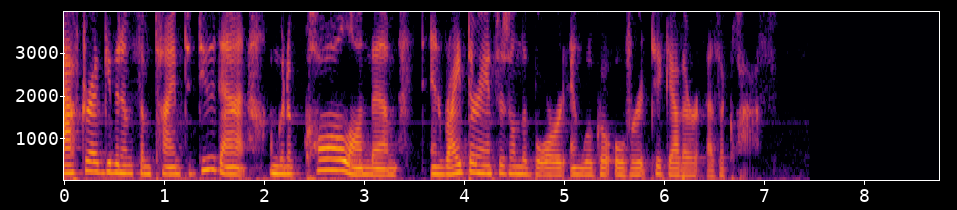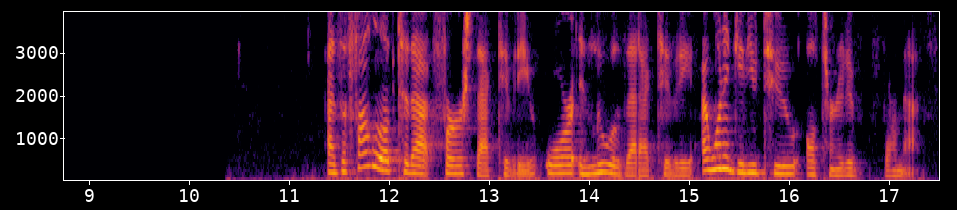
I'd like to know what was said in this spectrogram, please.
After I've given them some time to do that, I'm going to call on them and write their answers on the board and we'll go over it together as a class. As a follow-up to that first activity, or in lieu of that activity, I want to give you two alternative formats.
